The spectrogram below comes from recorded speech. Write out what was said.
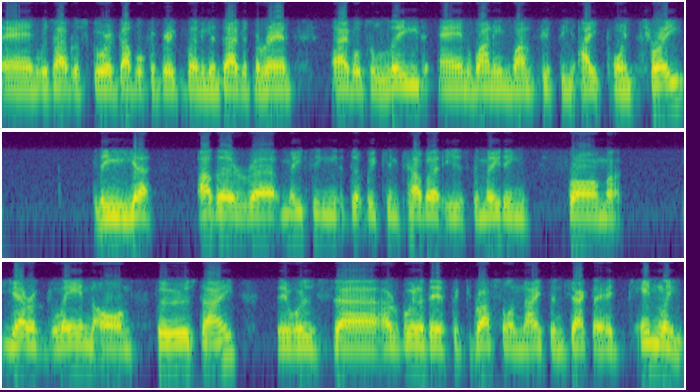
and was able to score a double for Greg Fleming and David Moran able to lead and won in 158.3. The uh, other uh, meeting that we can cover is the meeting from Yarra Glen on Thursday. There was uh, a winner there for Russell and Nathan Jack. They had Kenley,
